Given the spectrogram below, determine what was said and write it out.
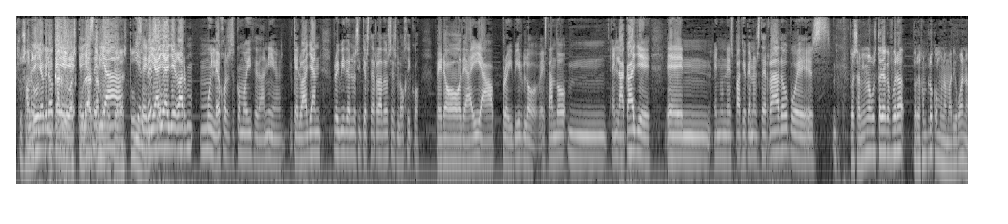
Su salud Hombre, yo creo y que cardiovascular ella también sería, sería ya llegar muy lejos, es como dice Dani, que lo hayan prohibido en los sitios cerrados es lógico, pero de ahí a prohibirlo estando mm, en la calle, en, en un espacio que no es cerrado, pues Pues a mí me gustaría que fuera, por ejemplo, como la marihuana.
